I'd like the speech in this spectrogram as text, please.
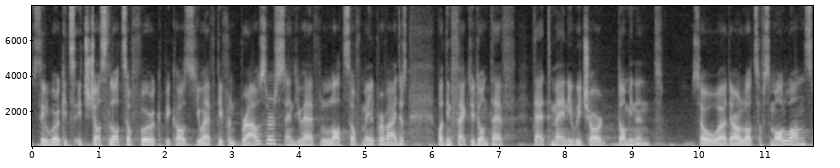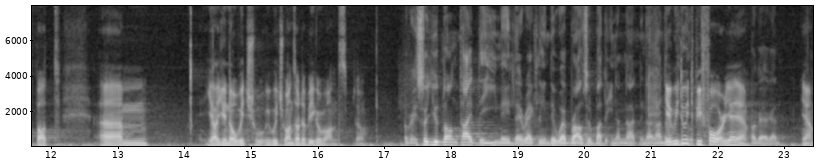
still work. It's it's just lots of work because you have different browsers and you have lots of mail providers, but in fact you don't have that many which are dominant. So uh, there are lots of small ones, but um, yeah, you know which which ones are the bigger ones. So. Okay, so you don't type the email directly in the web browser, but in, another. In another yeah, we do it before. Yeah, yeah. Okay, I got. Yeah.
